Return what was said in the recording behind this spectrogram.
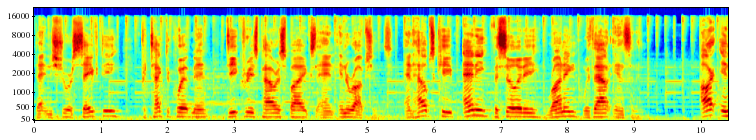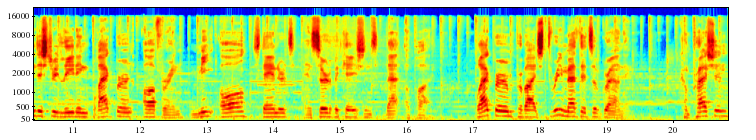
that ensure safety, protect equipment, decrease power spikes and interruptions, and helps keep any facility running without incident. Our industry-leading Blackburn offering meet all standards and certifications that apply. Blackburn provides three methods of grounding, compression,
